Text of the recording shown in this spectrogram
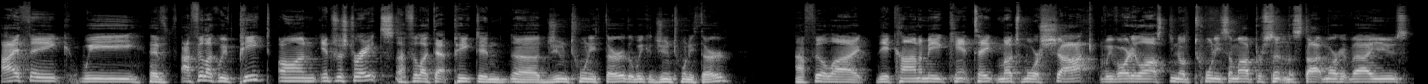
I think we have. I feel like we've peaked on interest rates. I feel like that peaked in uh, June 23rd, the week of June 23rd. I feel like the economy can't take much more shock. We've already lost, you know, 20 some odd percent in the stock market values.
